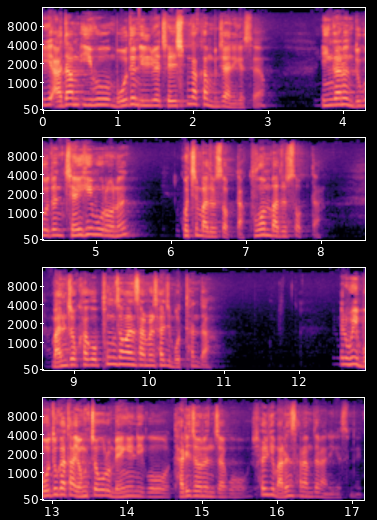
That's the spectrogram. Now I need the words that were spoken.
이게 아담 이후 모든 인류의 제일 심각한 문제 아니겠어요? 인간은 누구든 제 힘으로는 고침받을 수 없다. 구원받을 수 없다. 만족하고 풍성한 삶을 살지 못한다. 우리 모두가 다 영적으로 맹인이고 다리 저는 자고 혈기 마른 사람들 아니겠습니까?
